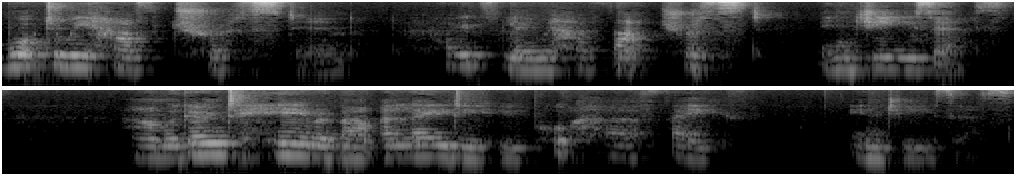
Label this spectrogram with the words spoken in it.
What do we have trust in? Hopefully, we have that trust in Jesus. and we're going to hear about a lady who put her faith in Jesus.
